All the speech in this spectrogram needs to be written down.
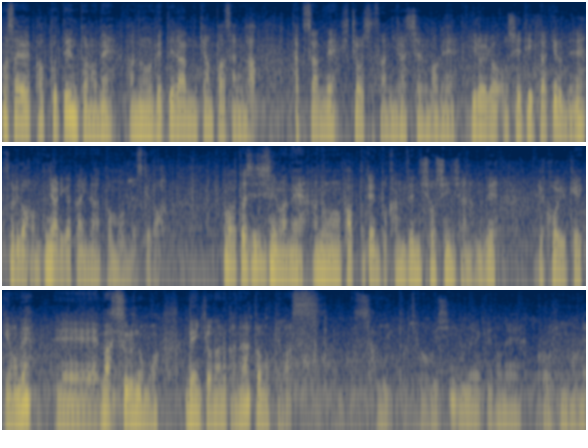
まあ幸いパップテントのね、あのベテランキャンパーさんがたくさんね、視聴者さんにいらっしゃるので、いろいろ教えていただけるんでね、それが本当にありがたいなと思うんですけど、私自身はね、あの、パップテント完全に初心者なんで、こういう経験をね、えー、まあ、するのも勉強なのかなと思ってます。寒い時は美味しいよね、けどね、コーヒーもね、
